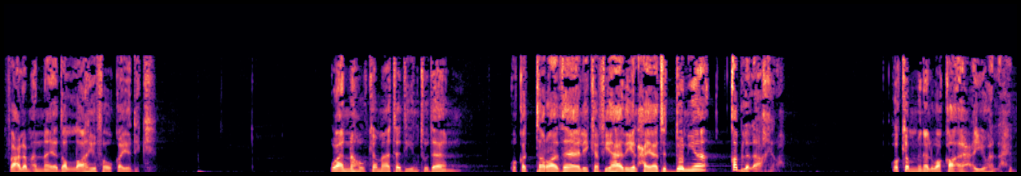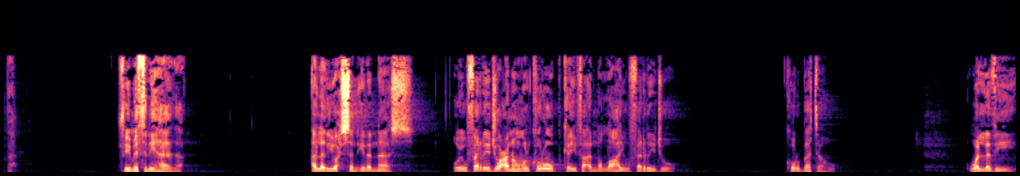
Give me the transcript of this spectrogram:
فاعلم أن يد الله فوق يدك. وأنه كما تدين تدان. وقد ترى ذلك في هذه الحياة الدنيا قبل الآخرة. وكم من الوقائع أيها الأحبة. في مثل هذا الذي يحسن إلى الناس ويفرج عنهم الكروب كيف أن الله يفرج كربته. والذي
